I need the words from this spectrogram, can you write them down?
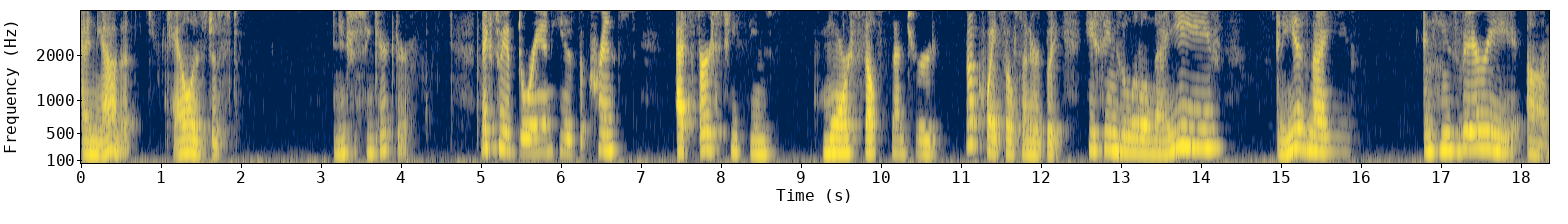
and yeah, that Chaol is just an interesting character. Next we have Dorian. He is the prince. At first he seems more self-centered, not quite self-centered, but he seems a little naive and he is naive and he's very um,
